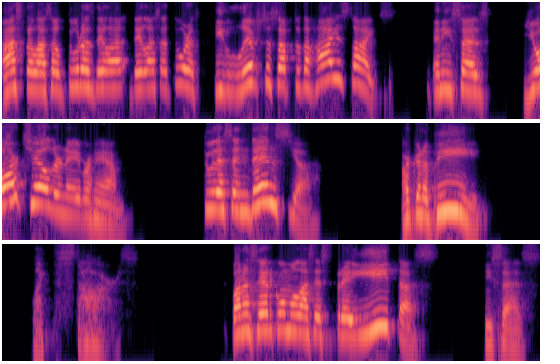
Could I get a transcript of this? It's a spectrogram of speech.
hasta las alturas de, la, de las alturas. He lifts us up to the highest heights. And he says, Your children, Abraham, tu descendencia, are going to be like the stars. Van a ser como las estrellitas, he says.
